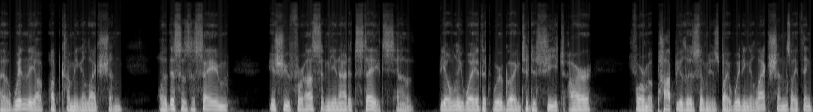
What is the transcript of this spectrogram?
uh, win the up- upcoming election well, this is the same issue for us in the United States. Uh, the only way that we're going to defeat our form of populism is by winning elections. I think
